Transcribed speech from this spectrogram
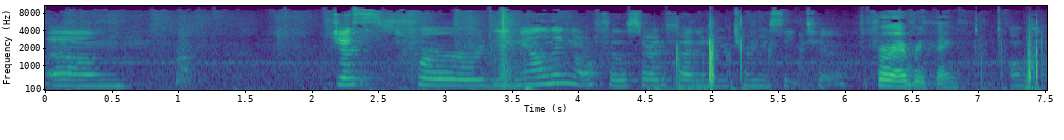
um, just for the mailing or for the certified and return receipt too? for everything. Okay.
